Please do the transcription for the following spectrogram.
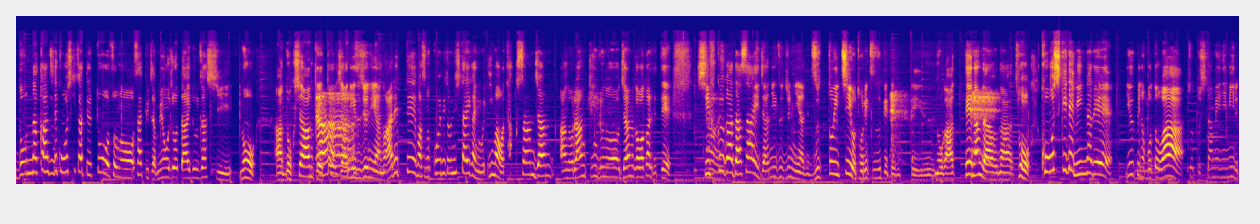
どんな感じで公式かっていうとそのさっき言った「明星」ってアイドル雑誌のあ読者アンケートジャニーズジュニアのあれって、まあ、その恋人にした以外にも今はたくさんジャンあのランキングのジャンルが分かれてて私服がダサいジャニーズジュニアでずっと1位を取り続けてるっていうのがあってなんだろうなそう公式でみんなでゆうぴのことはちょっと下目に見る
